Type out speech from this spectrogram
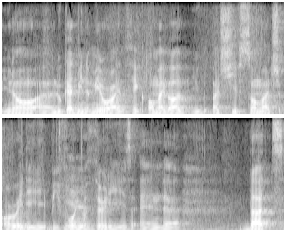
you know, uh, look at me in the mirror and think, oh my God, you achieved so much already before your Yeah. 30s. And, uh, but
